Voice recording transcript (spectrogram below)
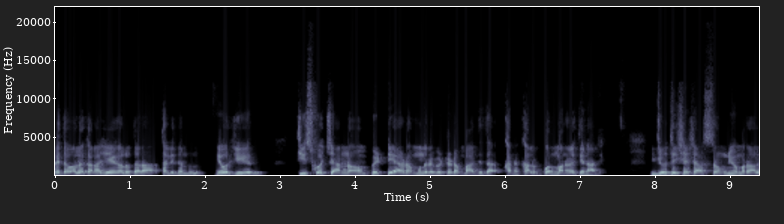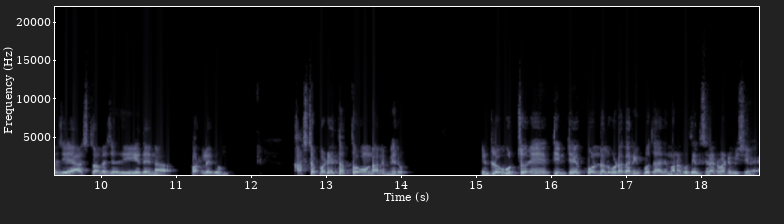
పెద్దవాళ్ళకి అలా చేయగలుగుతారా తల్లిదండ్రులు? ఎవరు చేయరు. తీసుకొచ్చి అన్నం పెట్టి ఆడ ముందర పెట్టడం బాధ్యత. కానీ కలుపుకొని మనమే తినాలి. జ్యోతిష శాస్త్రం న్యూమరాలజీ ఆస్ట్రాలజీ అది ఏదైనా పర్లేదు. కష్టపడే తత్వం ఉండాలి మీరు. ఇంట్లో కూర్చొని తింటే కొండలు కూడా కరిగిపోతాయి. అది మనకు తెలిసినటువంటి విషయమే.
